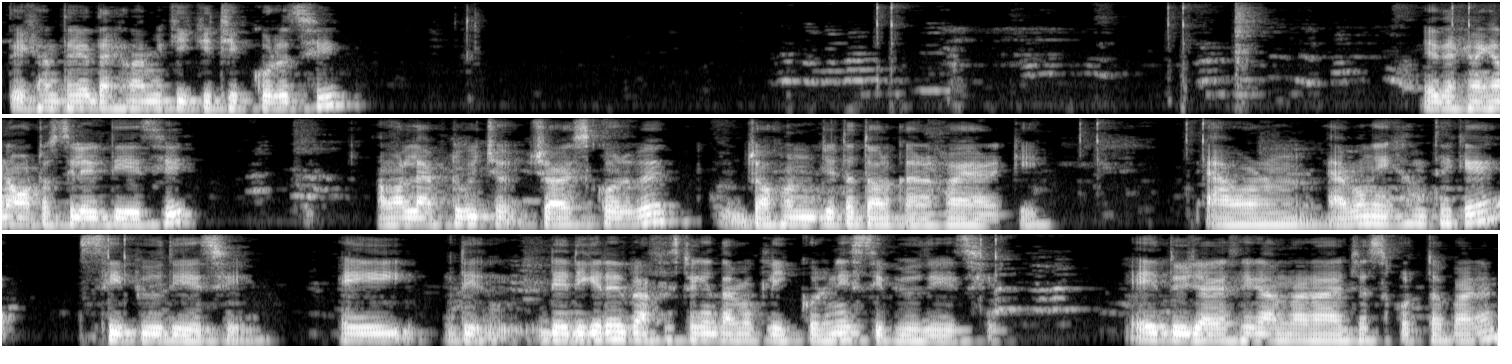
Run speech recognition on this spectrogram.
তো এখান থেকে দেখেন আমি কি কি ঠিক করেছি। এই দেখেন এখানে অটো সিলেক্ট দিয়েছি। আমার ল্যাপটপে চয়েস করবে যখন যেটা দরকার হয় আর কি। এবং এখান থেকে সিপিইউ দিয়েছি। এই ডেডিকেটেড গ্রাফিক্সটা কিন্তু আমি ক্লিক করে করিনি সিপিউ দিয়েছি। এই দুই জায়গা থেকে আপনারা অ্যাডজাস্ট করতে পারেন।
